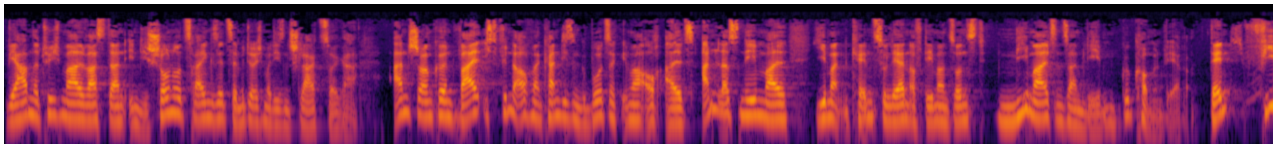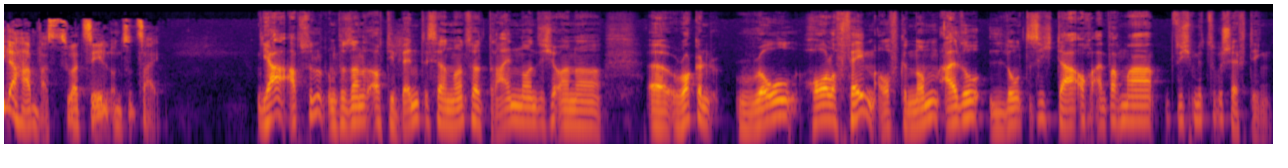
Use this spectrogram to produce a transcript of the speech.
Wir haben natürlich mal was dann in die Shownotes reingesetzt, damit ihr euch mal diesen Schlagzeuger anschauen könnt, weil ich finde auch, man kann diesen Geburtstag immer auch als Anlass nehmen, mal jemanden kennenzulernen, auf den man sonst niemals in seinem Leben gekommen wäre. Denn viele haben was zu erzählen und zu zeigen. Ja, absolut. Und besonders auch die Band ist ja 1993 an einer äh, Rock and Roll Hall of Fame aufgenommen. Also lohnt es sich da auch einfach mal, sich mit zu beschäftigen.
